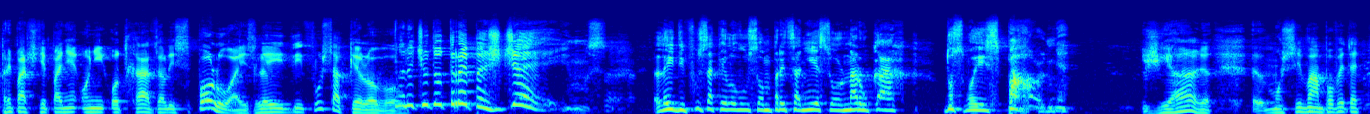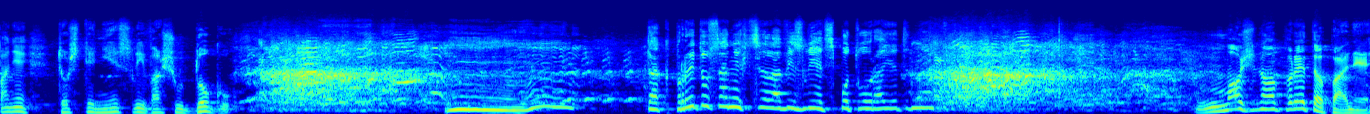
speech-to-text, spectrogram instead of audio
Prepačte, pane, oni odchádzali spolu aj s Lady Fusakelovou. Ale čo to trepeš, James? Lady Fusakelovú som predsa niesol na rukách do svojej spálne. Žiaľ, musím vám povedať, pane, to ste niesli vašu dogu. Mm, tak preto sa nechcela vyzlieť z potvora jedna? Možno preto, pane.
